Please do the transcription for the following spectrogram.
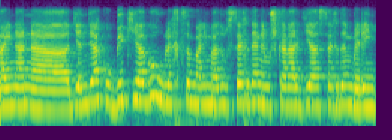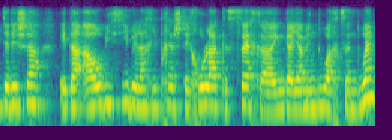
baina uh, jendeak obekiago ulertzen bali badu zer den Euskaraldia, zer den bere interesa eta hau bizi belarri preste jolak zer uh, engaiamendu hartzen duen,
